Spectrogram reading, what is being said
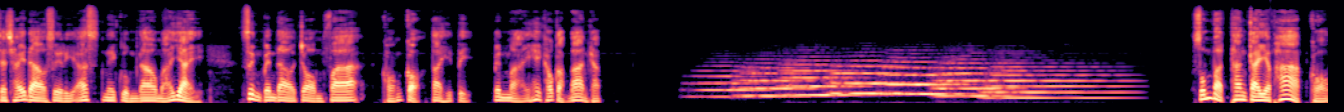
จะใช้ดาวเซริอัสในกลุ่มดาวหมาใหญ่ ซึ่งเป็นดาวจอมฟ้าของเกาะตาฮิติ เป็นหมายให้เขากลับบ้านครับ สมบัติทางกายภาพของ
